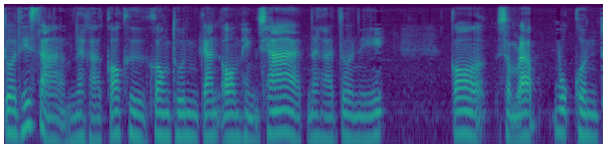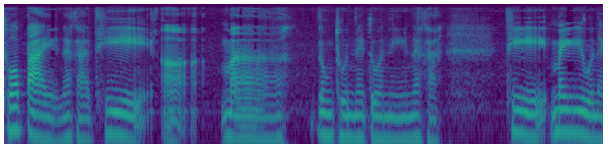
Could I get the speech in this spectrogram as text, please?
ตัวที่3นะคะก็คือกองทุนการออมแห่งชาตินะคะตัวนี้ก็สำหรับบุคคลทั่วไปนะคะที่มาลงทุนในตัวนี้นะคะที่ไม่อยู่ใน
